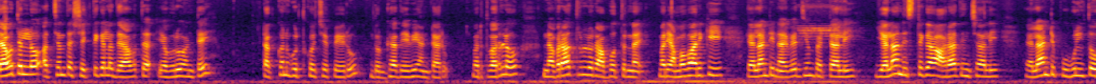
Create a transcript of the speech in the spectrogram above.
దేవతల్లో అత్యంత శక్తిగల దేవత ఎవరు అంటే టక్కును గుర్తుకొచ్చే పేరు దుర్గాదేవి అంటారు. మరి త్వరలో నవరాత్రులు రాబోతున్నాయి. మరి అమ్మవారికి ఎలాంటి నైవేద్యం పెట్టాలి? ఎలా నిష్ఠగా ఆరాధించాలి? ఎలాంటి పువ్వులతో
